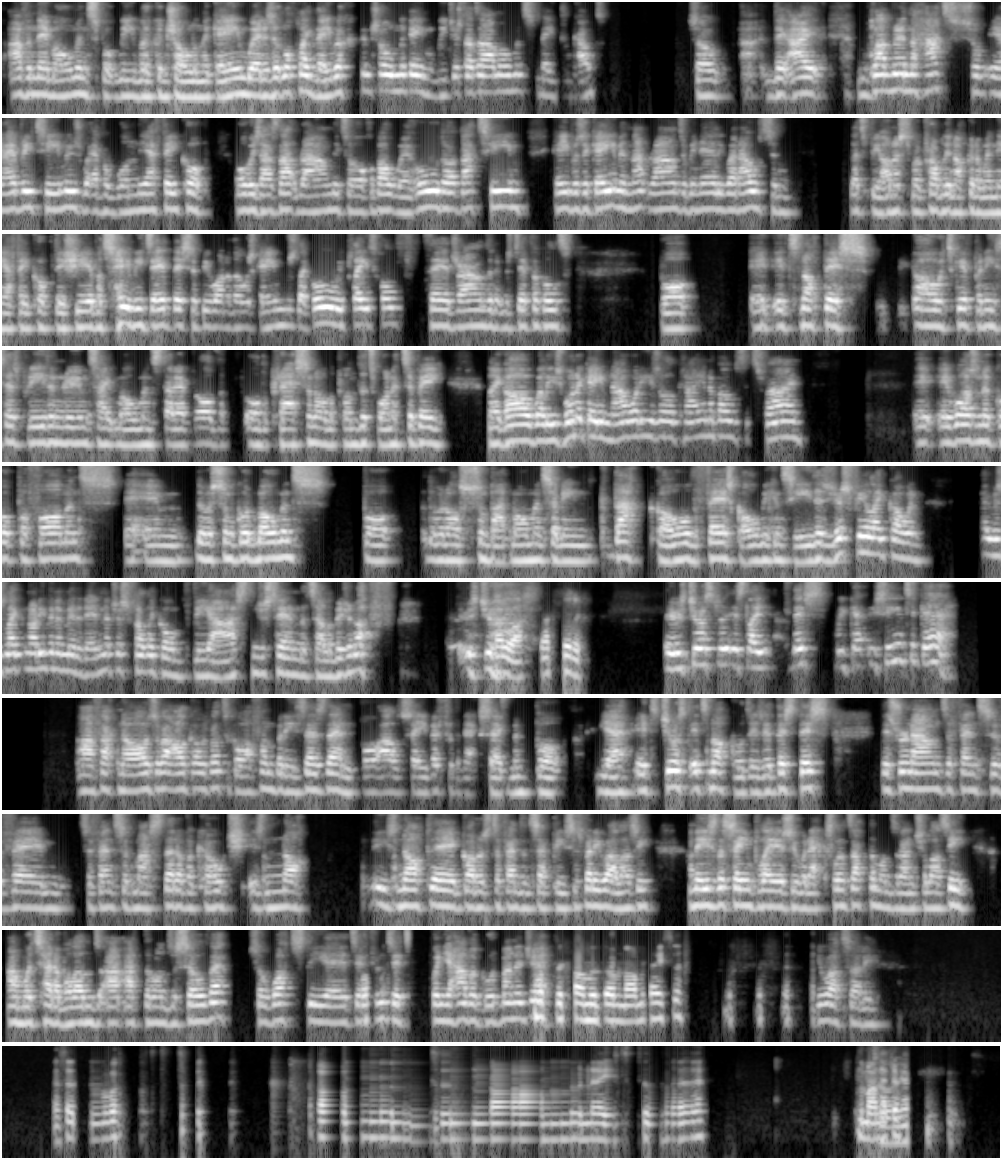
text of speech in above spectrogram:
having their moments, but we were controlling the game. Whereas it looked like they were controlling the game. We just had our moments, made them count. So uh, they, I, I'm glad we're in the hat. So you know, every team who's ever won the FA Cup always has that round they talk about where oh that, that team gave us a game in that round and we nearly went out and let's be honest, we're probably not going to win the FA Cup this year. But say we did, this would be one of those games like, oh, we played Hull third round and it was difficult. But it, it's not this, oh, it's give Benitez breathing room type moments that all the all the press and all the pundits want it to be. Like, oh, well, he's won a game now. What are you all crying about? It's fine. It, it wasn't a good performance. Um, there were some good moments, but there were also some bad moments. I mean, that goal, the first goal we conceded, you just feel like going. It was like not even a minute in. I just felt like going be asked and just turning the television off. It was just. Oh, it was just. It's like this. We get. You seem to get. Oh, in fact, no. I was about. I'll, I was about to go off on, but he says then, but I'll save it for the next segment. But yeah, it's just. It's not good, is it? This. This. This renowned defensive um, defensive master of a coach is not he's not uh, got us defending set pieces very well, has he? And he's the same players who were excellent at them under Ancelotti and were terrible under, at them under Silva. So what's the uh, difference? It's when you have a good manager. What's the common denominator? you what? Sorry. I said what's the common denominator there? The manager.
